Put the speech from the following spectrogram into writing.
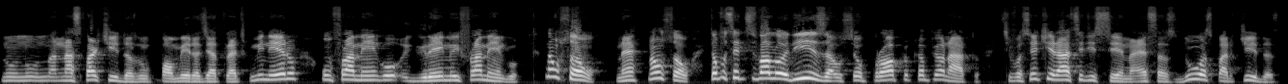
no, no, nas partidas, no Palmeiras e Atlético Mineiro, um Flamengo, Grêmio e Flamengo. Não são, né? Não são. Então você desvaloriza o seu próprio campeonato. Se você tirasse de cena essas duas partidas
